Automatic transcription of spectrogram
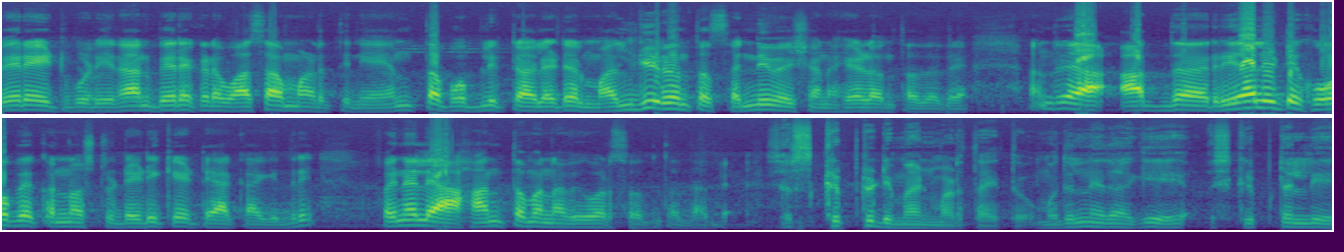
ಬೇರೆ ಇಟ್ಬಿಡಿ ನಾನು ಬೇರೆ ಕಡೆ ವಾಸ ಮಾಡ್ತೀನಿ ಎಂಥ ಪಬ್ಲಿಕ್ ಟಾಯ್ಲೆಟಲ್ಲಿ ಮಲಗಿರೋಂಥ ಸನ್ನಿವೇಶನ ಹೇಳೋಂಥದ್ದೇ ಅಂದರೆ ಅದು ರಿಯಾಲಿಟಿಗೆ ಹೋಗ್ಬೇಕು ಅನ್ನೋಷ್ಟು ಡೆಡಿಕೇಟ್ ಯಾಕಾಗಿದ್ರಿ ಫೈನಲಿ ಆ ಹಂತವನ್ನು ವಿವರಿಸುವಂಥದ್ದೇ ಸರ್ ಸ್ಕ್ರಿಪ್ಟ್ ಡಿಮ್ಯಾಂಡ್ ಮಾಡ್ತಾ ಇತ್ತು. ಮೊದಲನೇದಾಗಿ ಸ್ಕ್ರಿಪ್ಟಲ್ಲಿ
